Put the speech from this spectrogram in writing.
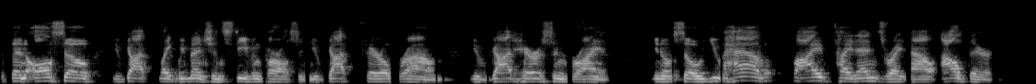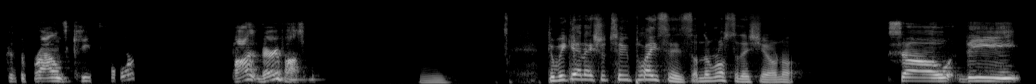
But then also, you've got, like we mentioned, Stephen Carlson, you've got Pharaoh Brown, you've got Harrison Bryant. You know, so you have five tight ends right now out there. Could the Browns keep four? Very possible. Mm. Do we get an extra two places on the roster this year or not? So the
